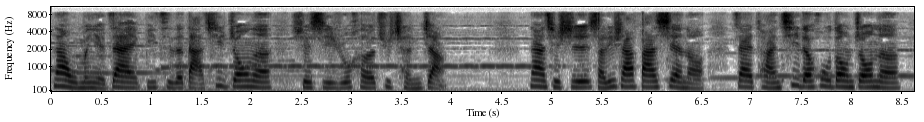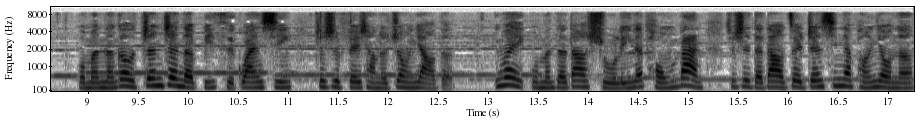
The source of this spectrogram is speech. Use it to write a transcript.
那我们也在彼此的打气中呢，学习如何去成长。那其实小丽莎发现哦，在团契的互动中呢，我们能够真正的彼此关心，这是非常的重要的。因为我们得到属灵的同伴，就是得到最真心的朋友呢。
